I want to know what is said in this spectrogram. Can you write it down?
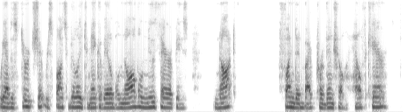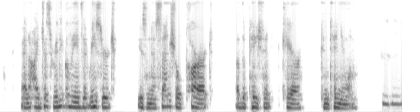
We have a stewardship responsibility to make available novel new therapies not funded by provincial health care. And I just really believe that research is an essential part of the patient care continuum. Mm-hmm.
